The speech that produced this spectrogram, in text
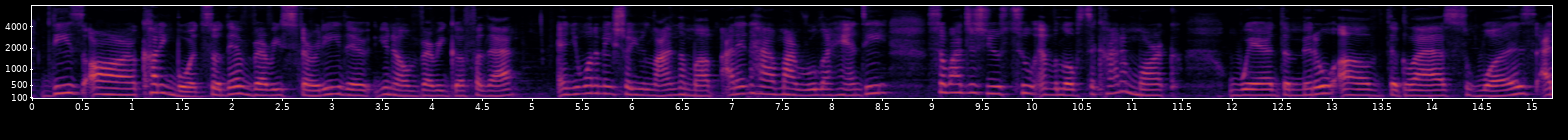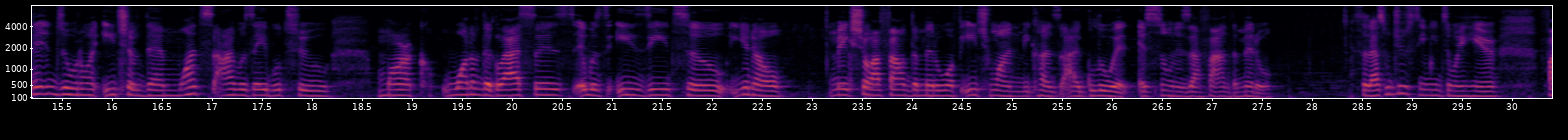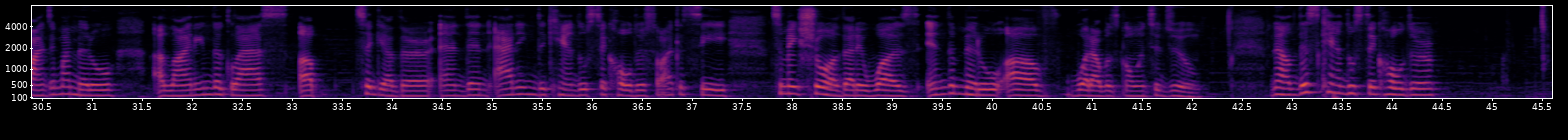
These are cutting boards, so they're very sturdy. They're, you know, very good for that. And you want to make sure you line them up. I didn't have my ruler handy, so I just used two envelopes to kind of mark where the middle of the glass was. I didn't do it on each of them. Once I was able to mark one of the glasses, it was easy to, you know, make sure I found the middle of each one because I glue it as soon as I find the middle. So that's what you see me doing here. Finding my middle, aligning the glass up together, and then adding the candlestick holder so I could see to make sure that it was in the middle of what I was going to do. Now this candlestick holder,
